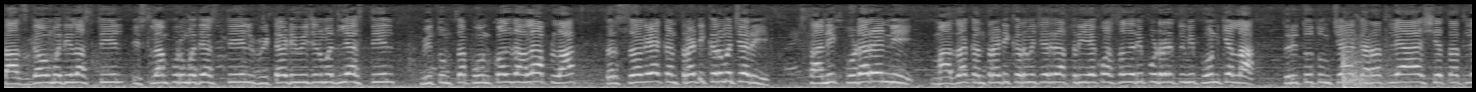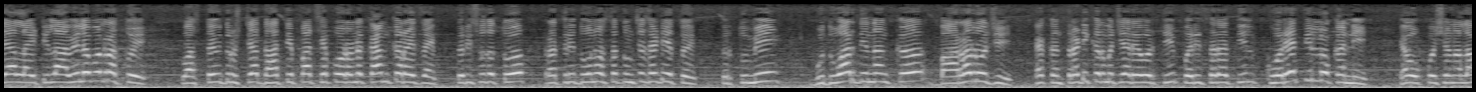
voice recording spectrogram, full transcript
तासगाव मधील असतील इस्लामपूरमध्ये असतील विटा डिव्हिजन मधले असतील मी तुमचा फोन कॉल झाला आपला तर सगळ्या कंत्राटी कर्मचारी स्थानिक पुढाऱ्यांनी माझा कंत्राटी कर्मचारी रात्री एक वाजता जरी पुढारी तुम्ही फोन केला तरी तो तुमच्या घरातल्या शेतातल्या लाईटीला अवेलेबल राहतोय. वास्तविक दृष्ट्या दहा ते पाच ह्या पोरानं काम करायचं आहे तरी सुद्धा तो रात्री दोन वाजता तुमच्यासाठी येतोय. तर तुम्ही बुधवार दिनांक बारा रोजी या कंत्राटी कर्मचाऱ्यावरती परिसरातील खोऱ्यातील लोकांनी या उपोषणाला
